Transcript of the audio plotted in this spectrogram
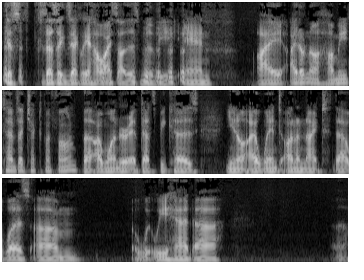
Because that's exactly how I saw this movie, and I I don't know how many times I checked my phone, but I wonder if that's because you know I went on a night that was um we, we had uh, uh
